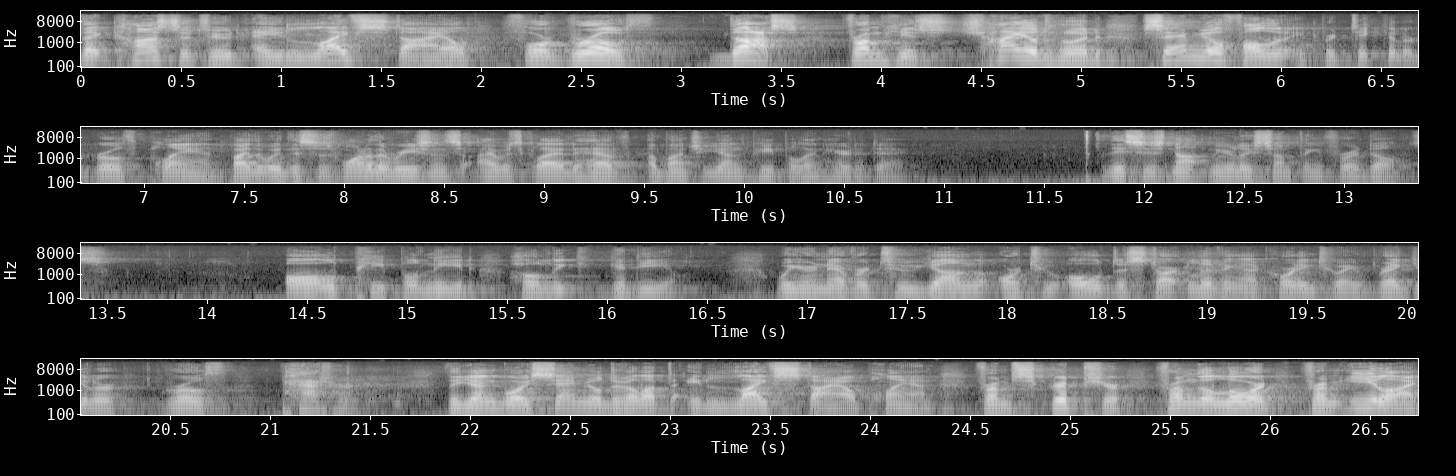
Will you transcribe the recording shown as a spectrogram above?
that constitute a lifestyle for growth. Thus, from his childhood, Samuel followed a particular growth plan. By the way, this is one of the reasons I was glad to have a bunch of young people in here today. This is not merely something for adults. All people need holik gadil. We are never too young or too old to start living according to a regular growth pattern. The young boy Samuel developed a lifestyle plan from Scripture, from the Lord, from Eli.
